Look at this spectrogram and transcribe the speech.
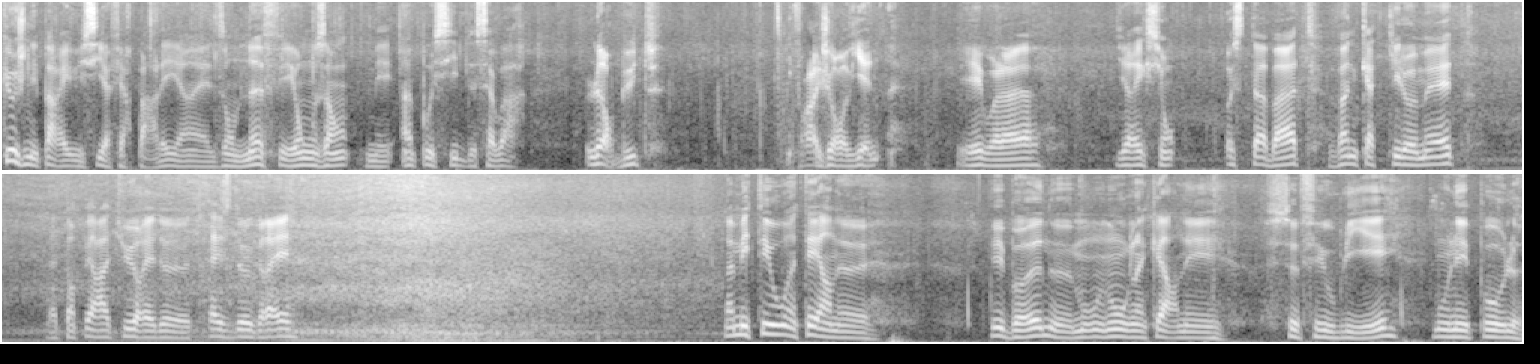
que je n'ai pas réussi à faire parler. hein. Elles ont 9 et 11 ans, mais impossible de savoir leur but. Il faudra que je revienne. Et voilà, direction Ostabat, 24 km. La température est de 13 degrés. La météo interne est bonne. Mon ongle incarné se fait oublier. Mon épaule,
